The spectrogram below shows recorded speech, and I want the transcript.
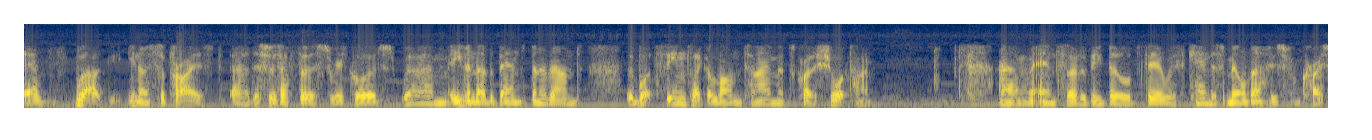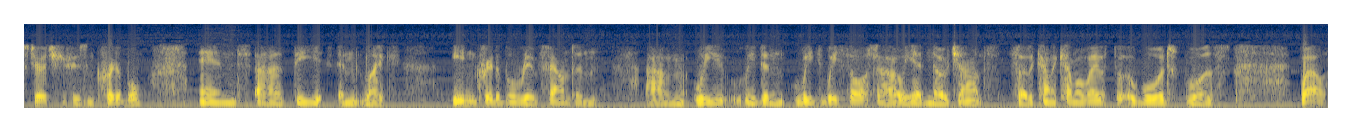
uh, well, you know, surprised. Uh, this was our first record, um, even though the band's been around what seems like a long time. It's quite a short time. Um, and so to be billed there with Candice Milner, who's from Christchurch, who's incredible, and uh, the and like incredible Reb Fountain, um, we we didn't we we thought uh, we had no chance. So to kind of come away with the award was, well,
